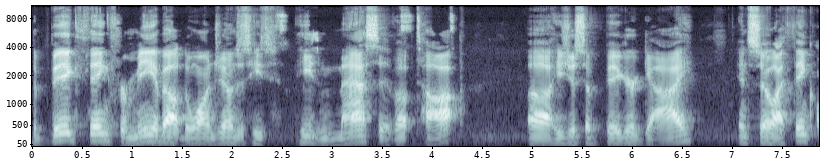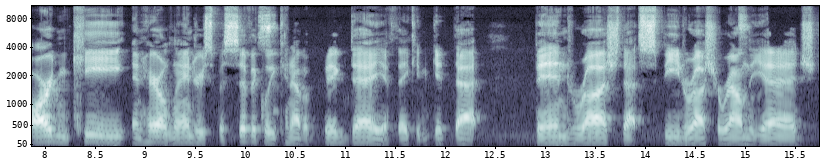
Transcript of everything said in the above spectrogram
the big thing for me about Dawand Jones is he's he's massive up top. Uh, he's just a bigger guy, and so I think Arden Key and Harold Landry specifically can have a big day if they can get that bend rush, that speed rush around the edge,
